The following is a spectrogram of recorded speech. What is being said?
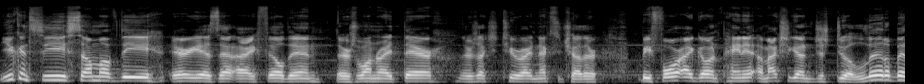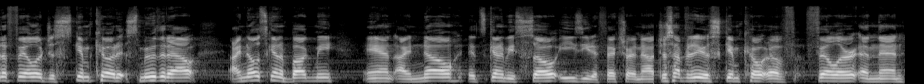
you can see some of the areas that I filled in. There's one right there. There's actually two right next to each other. Before I go and paint it, I'm actually gonna just do a little bit of filler, just skim coat it, smooth it out. I know it's gonna bug me, and I know it's gonna be so easy to fix right now. Just have to do a skim coat of filler and then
